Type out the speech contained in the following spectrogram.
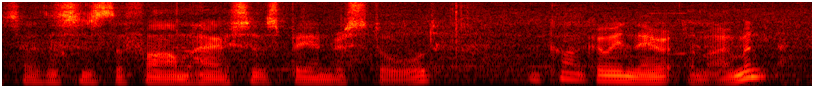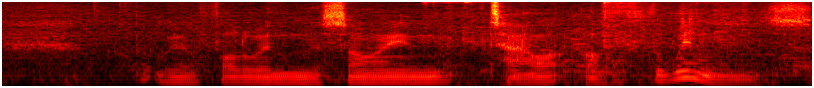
So this is the farmhouse that's being restored. We can't go in there at the moment, but we are following the sign Tower of the Winds.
